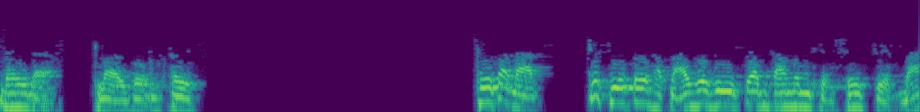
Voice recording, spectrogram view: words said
Đây là lời của ông Tư thưa các bạn trước kia tôi học đạo vô vi của ông Cao Minh Thiền Sư truyền bá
